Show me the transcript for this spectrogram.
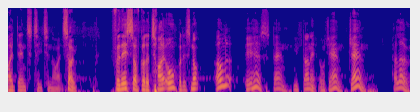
identity tonight. So, for this, I've got a title, but it's not. Oh, look, it is. Dan, you've done it. Or Jan. Jan, hello.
